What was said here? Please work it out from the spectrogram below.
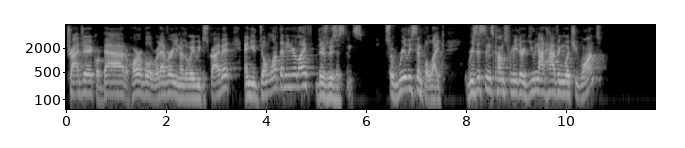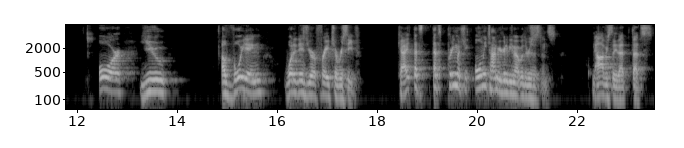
tragic or bad or horrible or whatever, you know, the way we describe it, and you don't want that in your life, there's resistance. So, really simple like resistance comes from either you not having what you want or you avoiding what it is you're afraid to receive. Okay? That's that's pretty much the only time you're going to be met with resistance. Now obviously that that's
